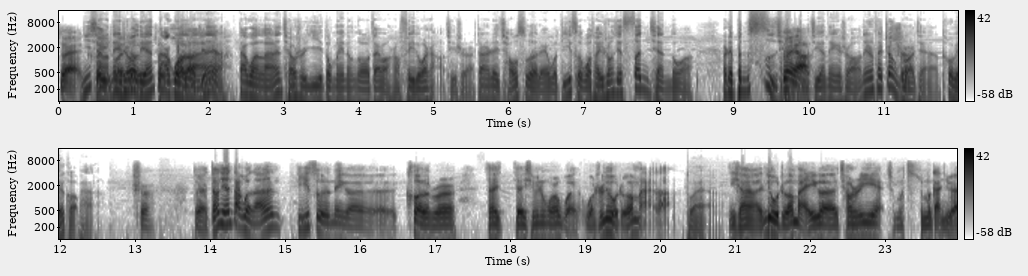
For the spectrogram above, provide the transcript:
对，你想那时候连大冠灌篮呀、大灌篮乔十一都没能够再往上飞多少，其实，但是这乔四这我第一次我操一双鞋三千多，而且奔四千我记得那个时候那时候才挣多少钱，特别可怕。是，对，当年大灌篮第一次那个课的时候，在在新闻中国，我我是六折买的。对，你想想，六折买一个乔十一，什么什么感觉？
